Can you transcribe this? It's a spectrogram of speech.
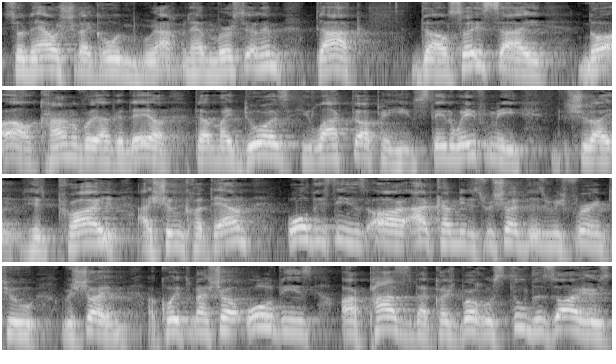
So now should I go and have mercy on him? Dak. That my doors he locked up and he stayed away from me. Should I his pride I shouldn't cut down? All these things are ad kamidis rishayim. This is referring to rishayim. According to Mashal, all of these are positive. Because Baruch Hu still desires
